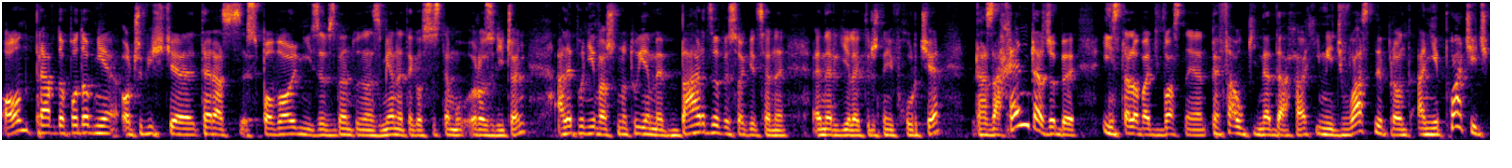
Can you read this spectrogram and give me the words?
On prawdopodobnie oczywiście teraz spowolni ze względu na zmianę tego systemu rozliczeń, ale ponieważ notujemy bardzo wysokie ceny energii elektrycznej w hurcie, ta zachęta, żeby instalować własne PV-ki na dachach i mieć własny prąd, a nie płacić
